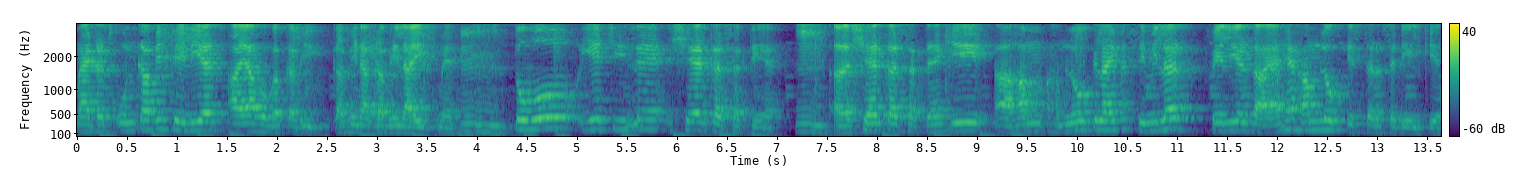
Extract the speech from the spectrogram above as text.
मैटर्स uh, उनका भी फेलियर आया होगा कभी कभी ना कभी लाइफ में। हम्म, हम्म। तो वो ये चीज़ें शेयर कर सकती हैं। शेयर uh, कर सकते हैं कि uh, हम हम लोगों के लाइफ में सिमिलर फेलियर्स आया है हम लोग इस तरह से डील किए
